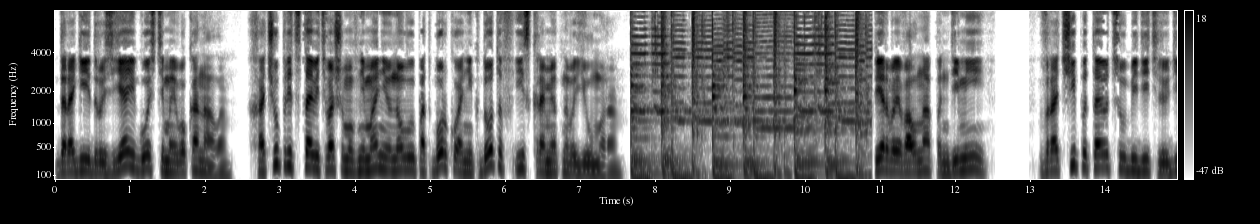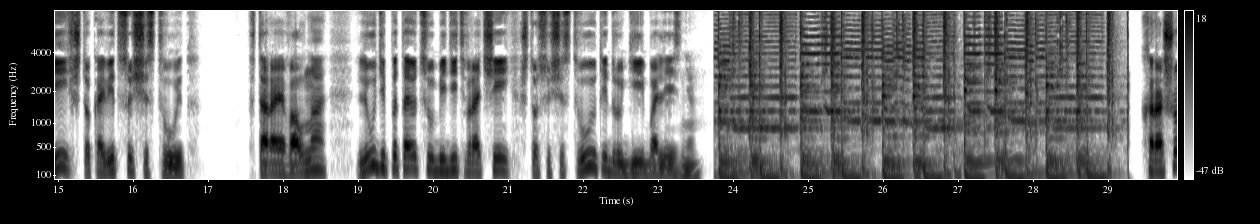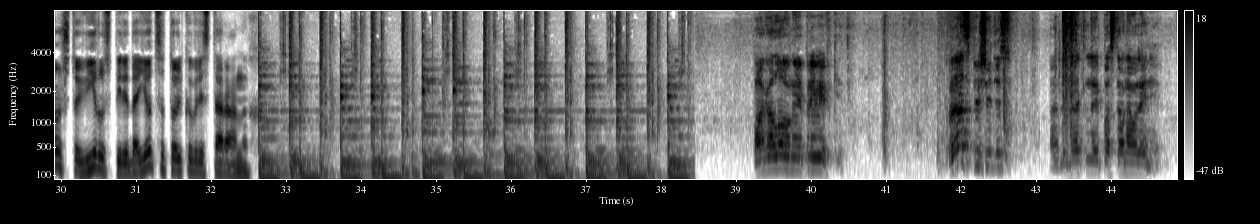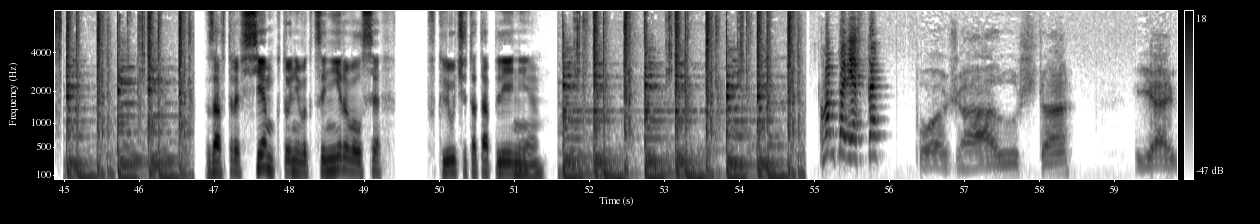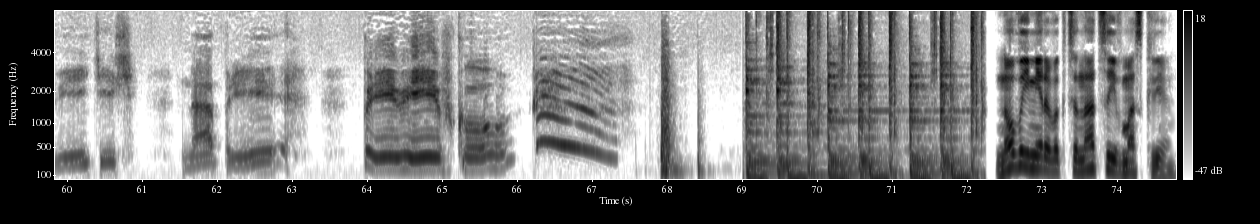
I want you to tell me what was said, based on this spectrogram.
Дорогие друзья и гости моего канала, хочу представить вашему вниманию новую подборку анекдотов и искрометного юмора. Первая волна пандемии. Врачи пытаются убедить людей, что ковид существует. Вторая волна. Люди пытаются убедить врачей, что существуют и другие болезни. Хорошо, что вирус передается только в ресторанах. Поголовные прививки. Распишитесь. Обязательные постановления. Завтра всем, кто не вакцинировался, включат отопление. Вам повестка. Пожалуйста, явитесь на при... прививку. Новые меры вакцинации в Москве.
